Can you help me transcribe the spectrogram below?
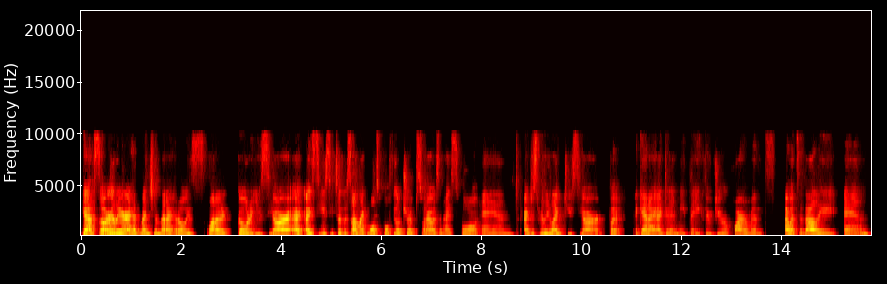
Yeah, so earlier I had mentioned that I had always wanted to go to UCR. I, ICUC took us on like multiple field trips when I was in high school, and I just really liked UCR. But again, I, I didn't meet the A through G requirements. I went to Valley, and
